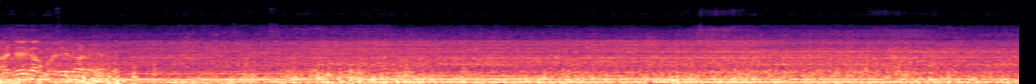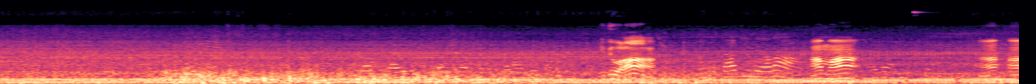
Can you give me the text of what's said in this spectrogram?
அப்படியே அப்பா பண்ணிடுவாங்க. இதுவா? ஆமாம் ஆஹா.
